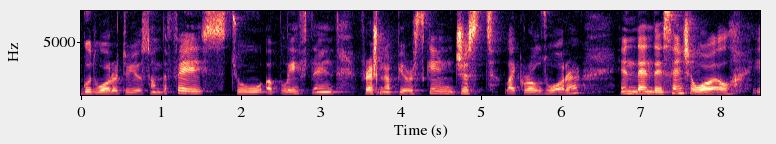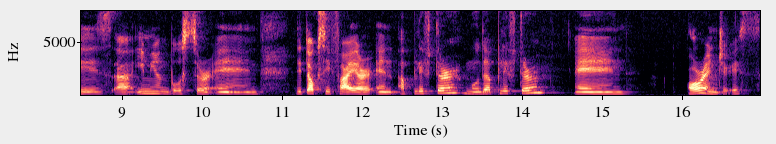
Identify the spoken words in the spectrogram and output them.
good water to use on the face to uplift and freshen up your skin just like rose water. And then the essential oil is uh, immune booster and detoxifier and uplifter, mood uplifter and oranges.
